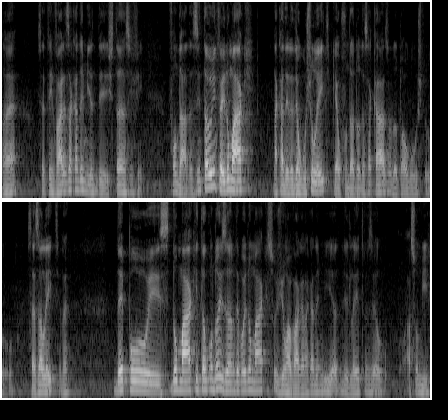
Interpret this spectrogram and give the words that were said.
né? Você tem várias academias de instância, enfim, fundadas. Então eu entrei no MAC, na cadeira de Augusto Leite, que é o fundador dessa casa, o doutor Augusto César Leite, né? Depois do MAC, então com dois anos depois do MAC, surgiu uma vaga na academia de letras, eu assumi.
